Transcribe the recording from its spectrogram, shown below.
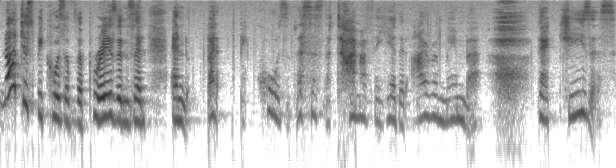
Not just because of the presents and and but because this is the time of the year that I remember that Jesus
